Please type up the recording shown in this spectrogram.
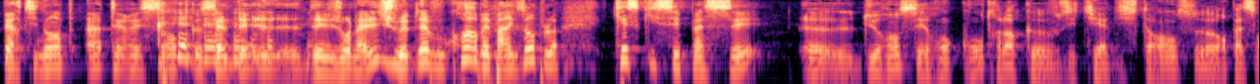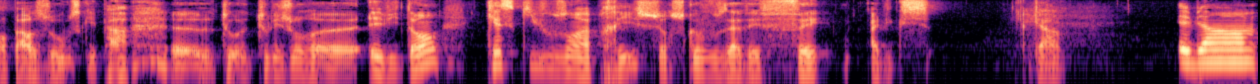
pertinentes, intéressantes que celles des, des journalistes. Je veux bien vous croire, mais par exemple, qu'est-ce qui s'est passé euh, durant ces rencontres, alors que vous étiez à distance, euh, en passant par Zoom, ce qui n'est pas euh, tous les jours évident, qu'est-ce qu'ils vous ont appris sur ce que vous avez fait, Alix Eh bien,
